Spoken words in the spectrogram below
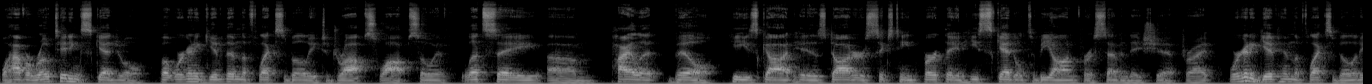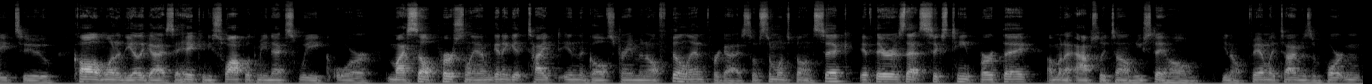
will have a rotating schedule, but we're going to give them the flexibility to drop swap. So if let's say um, pilot Bill, he's got his daughter's 16th birthday and he's scheduled to be on for a seven day shift, right? We're going to give him the flexibility to call one of the other guys, say, hey, can you swap with me next week? Or myself personally, I'm going to get typed in the Gulfstream and I'll fill in for guys. So if someone's feeling sick, if there is that 16th birthday, I'm going to absolutely tell them, you stay home. You know, family time is important.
